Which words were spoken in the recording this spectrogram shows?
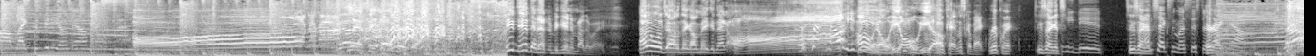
mom likes the video now. Oh, Lindsay Overdrive. he did that at the beginning, by the way. I don't want y'all to think I'm making that. Oh, he did. oh, oh, he, oh, he. Okay, let's go back real quick. Two seconds. He did. Two seconds. I'm texting my sister Here right go. now.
